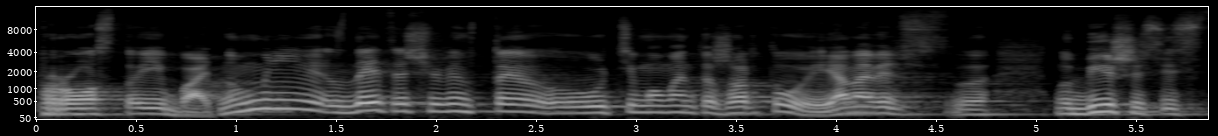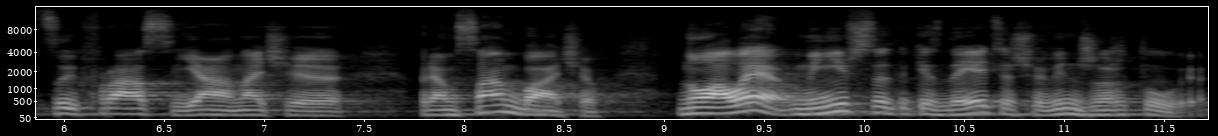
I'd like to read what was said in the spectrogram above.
просто їбать. Ну мені здається, що він в те, у ті моменти жартує. Я навіть е, ну, більшість із цих фраз я наче прям сам бачив. Ну але мені все-таки здається, що він жартує.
